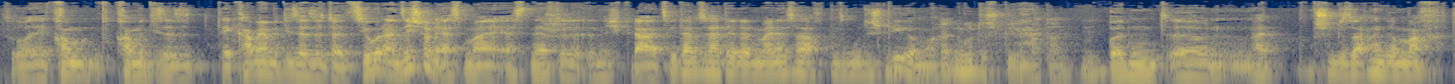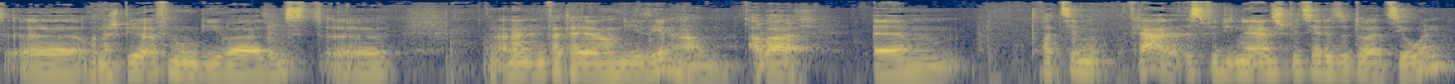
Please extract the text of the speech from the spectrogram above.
So, der, kommt, kommt mit dieser, der kam ja mit dieser Situation an sich schon erstmal in der ersten Hälfte nicht klar. Zweite Halbzeit hat er dann meines Erachtens ein gutes Spiel gemacht Hat ein gutes Spiel gemacht dann. Hm? und äh, hat bestimmte Sachen gemacht, äh, auch in der Spieleröffnung, die wir sonst äh, von anderen Innenverteidigern noch nie gesehen haben. Aber ähm, trotzdem, klar, das ist für die eine ganz spezielle Situation.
